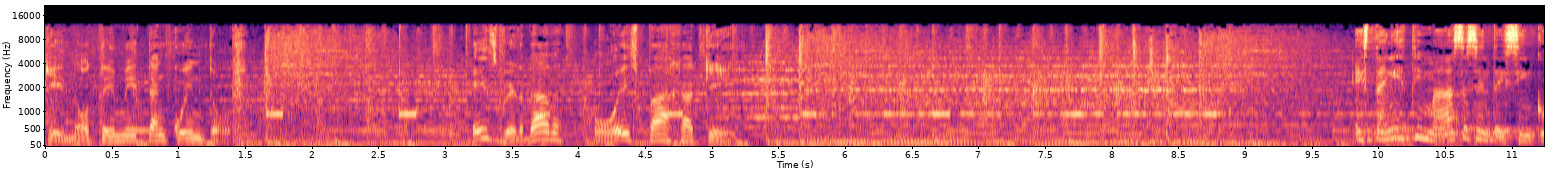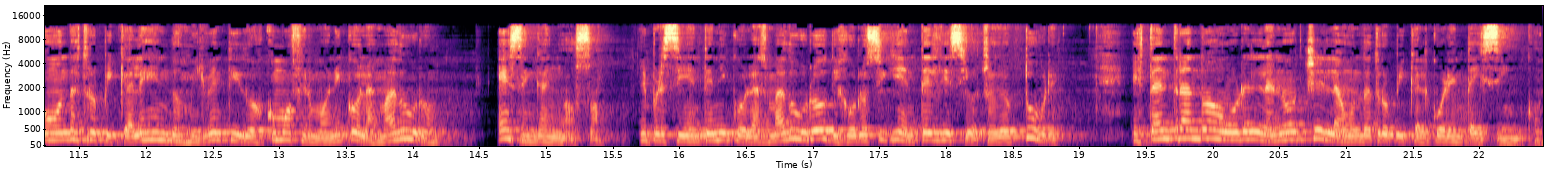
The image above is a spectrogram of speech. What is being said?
Que no te metan cuentos. ¿Es verdad o es paja que? Están estimadas 65 ondas tropicales en 2022, como afirmó Nicolás Maduro. Es engañoso. El presidente Nicolás Maduro dijo lo siguiente el 18 de octubre. Está entrando ahora en la noche la onda tropical 45.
